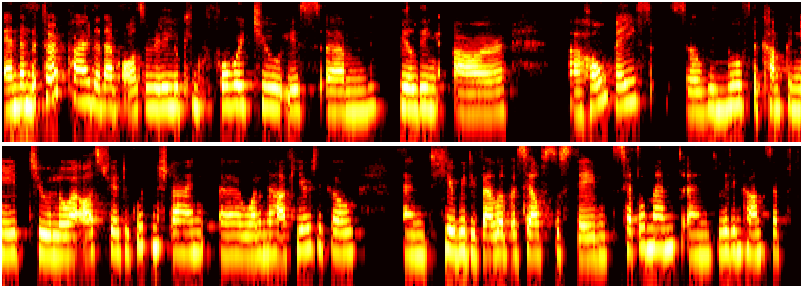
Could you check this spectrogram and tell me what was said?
And then the third part that I'm also really looking forward to is um, building our, our, home base. So we moved the company to Lower Austria to Gutenstein uh, one and a half years ago, and here we develop a self-sustained settlement and living concept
